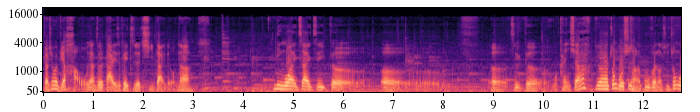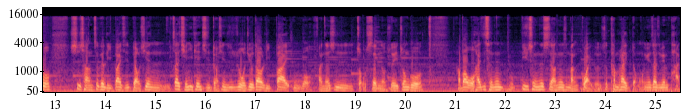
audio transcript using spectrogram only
表现会比较好。我想这个大家也是可以值得期待的。那另外，在这个呃呃，这个我看一下啊。另外，中国市场的部分哦，其实中国市场这个礼拜其实表现在前几天其实表现是弱，就到礼拜五哦，反而是走升哦。所以中国，好吧，我还是承认，我必须承认这市场真的是蛮怪的，是看不太懂。因为在这边盘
